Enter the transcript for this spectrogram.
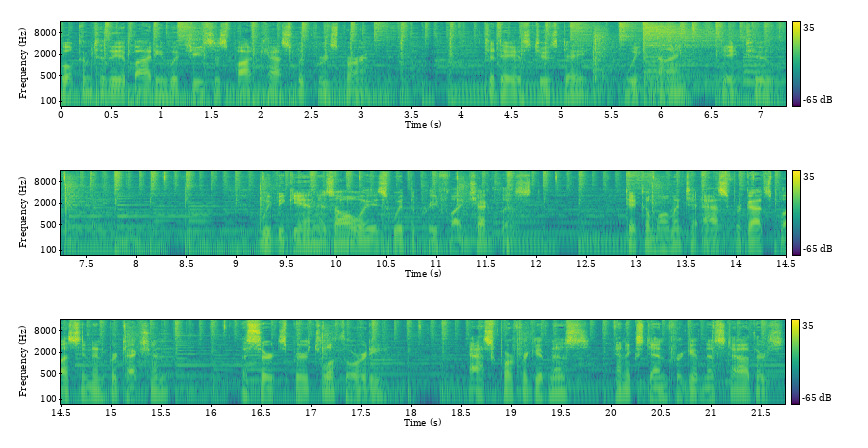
Welcome to the Abiding with Jesus podcast with Bruce Byrne. Today is Tuesday, week 9, day 2. We begin, as always, with the pre flight checklist. Take a moment to ask for God's blessing and protection, assert spiritual authority, ask for forgiveness, and extend forgiveness to others.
